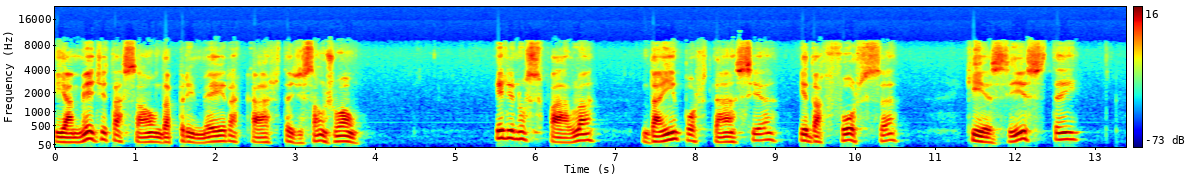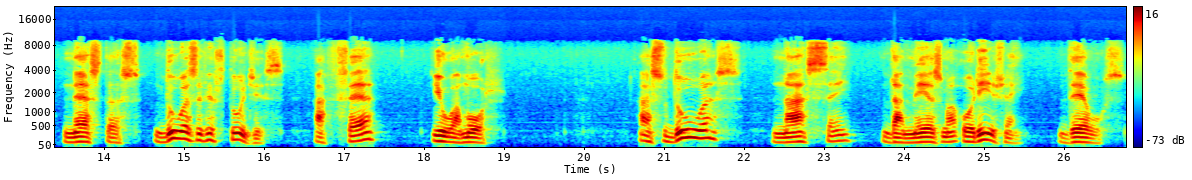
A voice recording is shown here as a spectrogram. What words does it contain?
e a meditação da primeira carta de São João. Ele nos fala da importância e da força que existem nestas duas virtudes, a fé e o amor. As duas nascem da mesma origem, Deus.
